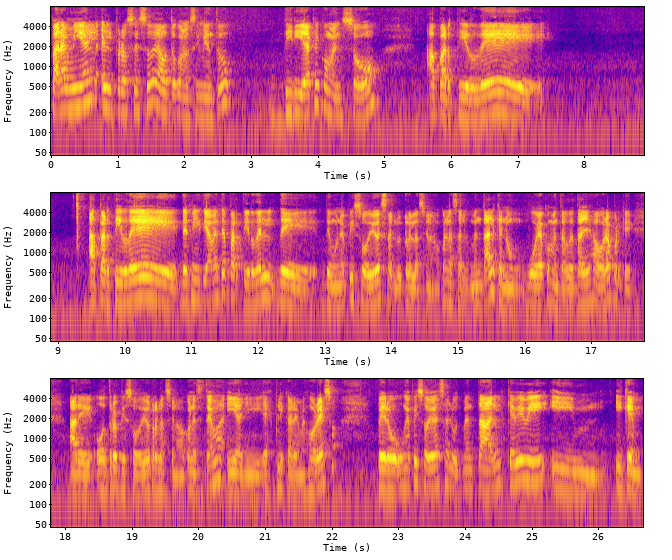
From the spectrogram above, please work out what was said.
para mí el, proceso de autoconocimiento diría que comenzó a partir de a partir de, definitivamente a partir de, de, un episodio de salud relacionado con la salud mental, que no voy a comentar detalles ahora porque haré otro episodio relacionado con ese tema y allí explicaré mejor eso, pero un episodio de salud mental que viví y, y que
